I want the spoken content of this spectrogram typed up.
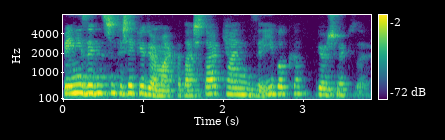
Beni izlediğiniz için teşekkür ediyorum arkadaşlar. Kendinize iyi bakın. Görüşmek üzere.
